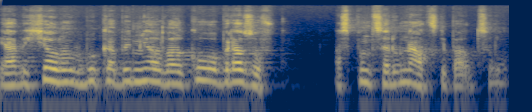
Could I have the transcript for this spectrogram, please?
já bych chtěl notebook, aby měl velkou obrazovku aspoň 17 palců.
